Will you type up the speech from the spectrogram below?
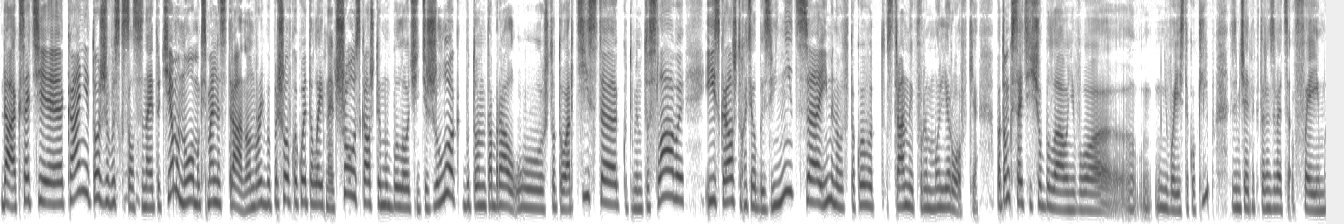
Да, кстати, Кани тоже высказался на эту тему, но максимально странно. Он вроде бы пришел в какое-то лейт-найт-шоу, сказал, что ему было очень тяжело, как будто он отобрал у что-то у артиста, какую-то минуту славы, и сказал, что хотел бы извиниться именно вот в такой вот странной формулировке. Потом, кстати, еще была у него, э, у него есть такой клип замечательный, который называется «Fame»,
